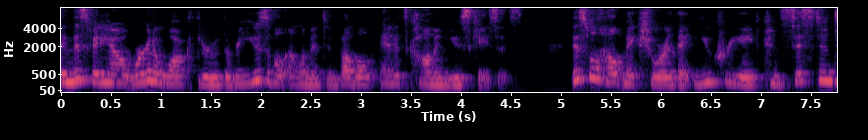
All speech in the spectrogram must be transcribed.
In this video, we're going to walk through the reusable element in Bubble and its common use cases. This will help make sure that you create consistent,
